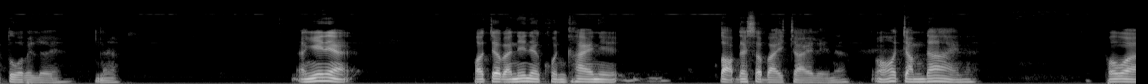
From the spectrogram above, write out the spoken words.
ำตัวไปเลยนะอันนี้เนี่ย พอเจอแบบนี้เนี่ยคนไข้เนี่ยตอบได้สบายใจเลยนะอ๋อจำได้นะ เพราะว่า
